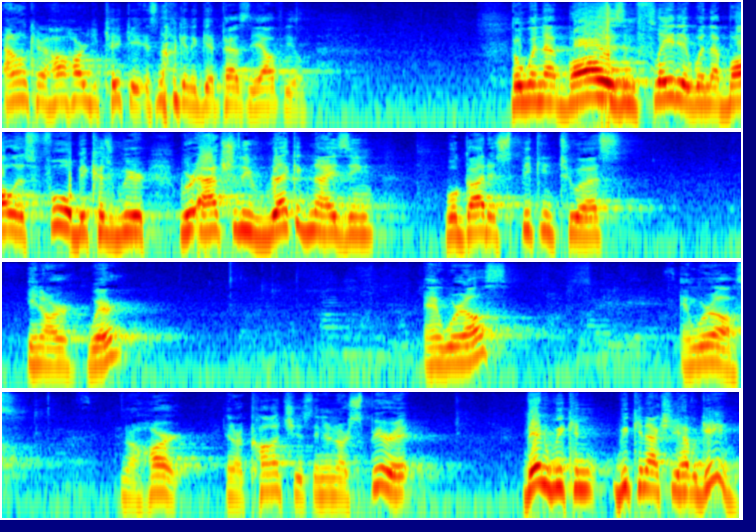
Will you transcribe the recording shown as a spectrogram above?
I don't care how hard you kick it, it's not going to get past the outfield. But when that ball is inflated, when that ball is full, because we're, we're actually recognizing what God is speaking to us in our where? And where else? And where else? In our heart, in our conscience, and in our spirit, then we can, we can actually have a game.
